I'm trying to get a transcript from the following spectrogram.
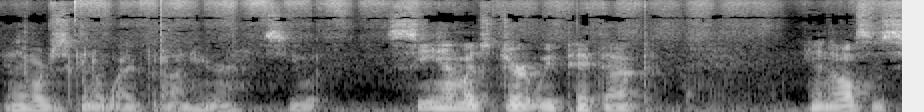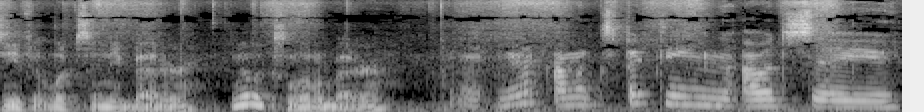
and then we're just gonna wipe it on here. See what, see how much dirt we pick up, and also see if it looks any better. It looks a little better. Yeah, I'm expecting, I would say,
